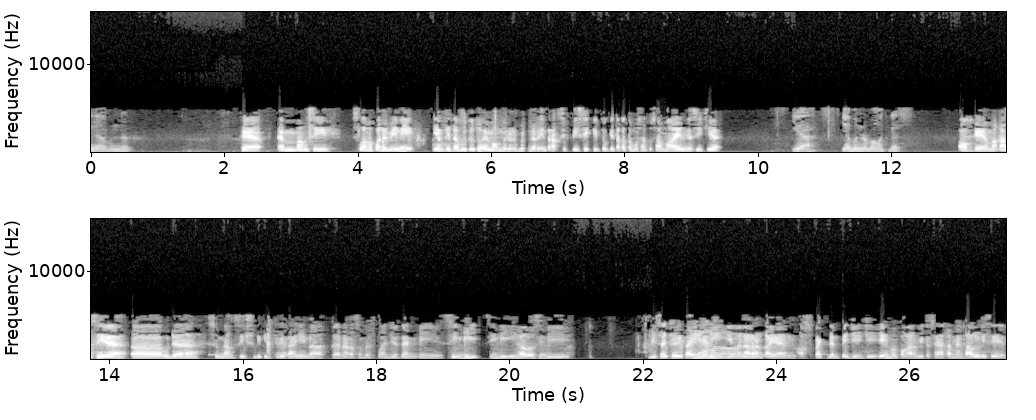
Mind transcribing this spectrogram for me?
Ya bener. Kayak emang sih selama pandemi ini yang kita butuh tuh emang bener-bener interaksi fisik gitu. Kita ketemu satu sama lain gak sih Cia? Iya. Iya bener banget guys. Oke, hmm. makasih ya. Uh, udah sumbang sih sedikit ceritanya kita ini. ke narasumber selanjutnya nih, Cindy. Cindy, halo Cindy. Bisa ceritain ya, gak nih gimana rangkaian ospek dan PJJ mempengaruhi kesehatan mental lu nih, Sin?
